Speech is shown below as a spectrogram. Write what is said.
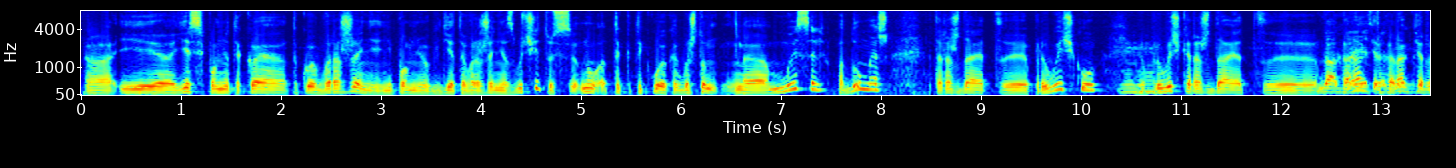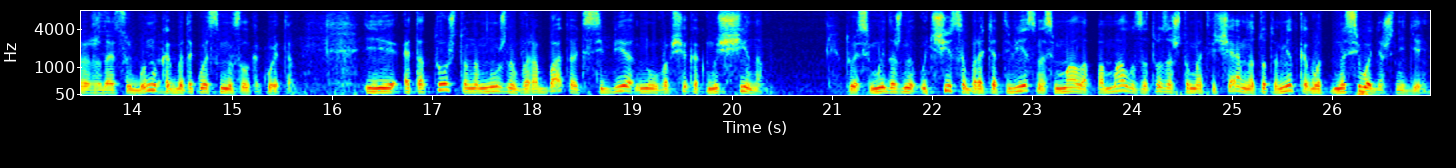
Э, и есть, помню, такое, такое выражение, не помню, где это выражение звучит, то есть, ну, так, такое, как бы, что э, мысль, подумаешь, это рождает э, привычку, угу. привычка рождает да, характер, да, характер это, рождает судьбу, ну, как бы такой смысл какой-то. И это то, что нам нужно вырабатывать себе, ну, вообще как мужчинам. То есть мы должны учиться брать ответственность мало-помалу за то, за что мы отвечаем на тот момент, как вот на сегодняшний день.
